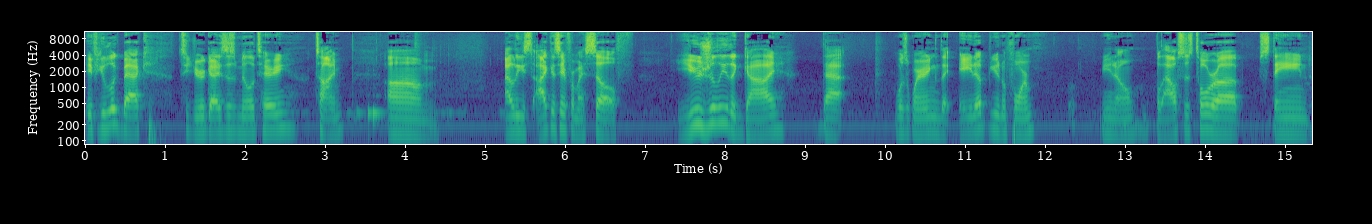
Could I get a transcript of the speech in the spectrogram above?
if you look back to your guys' military time, um, at least I can say for myself, usually the guy that was wearing the eight up uniform, you know, blouses tore up, stained,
